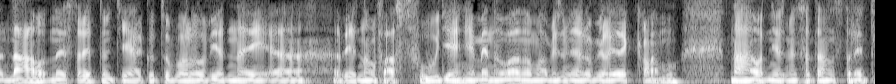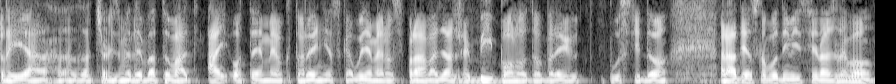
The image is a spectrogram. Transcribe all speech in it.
náhodné stretnutie, ako to bolo v, jednej, e, v jednom fast foode nemenovanom, aby sme nerobili reklamu. Náhodne sme sa tam stretli a začali sme debatovať aj o téme, o ktorej dneska budeme rozprávať a že by bolo dobre ju pustiť do Rádia Slobodný vysielač, lebo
